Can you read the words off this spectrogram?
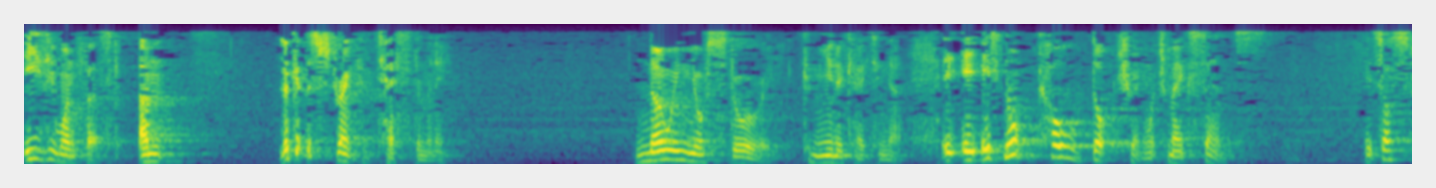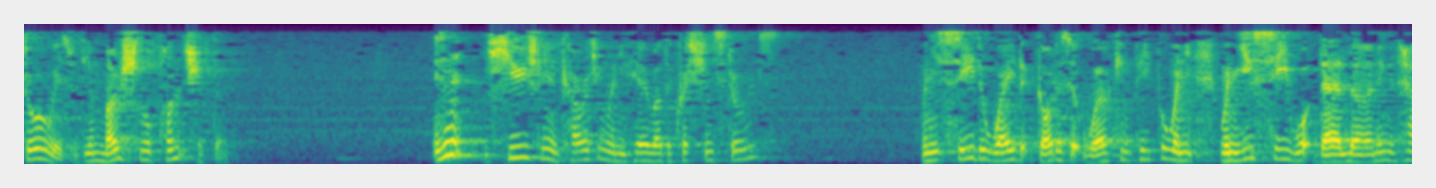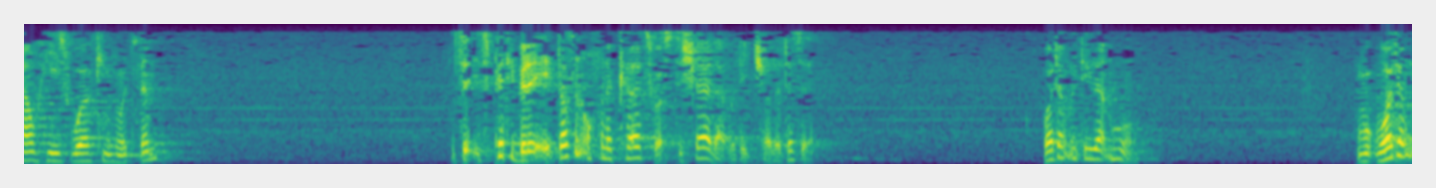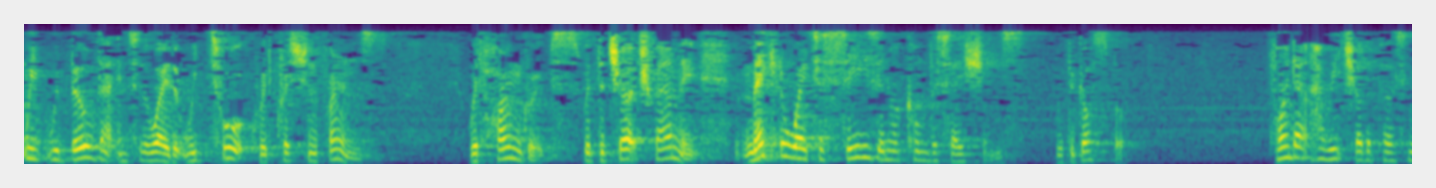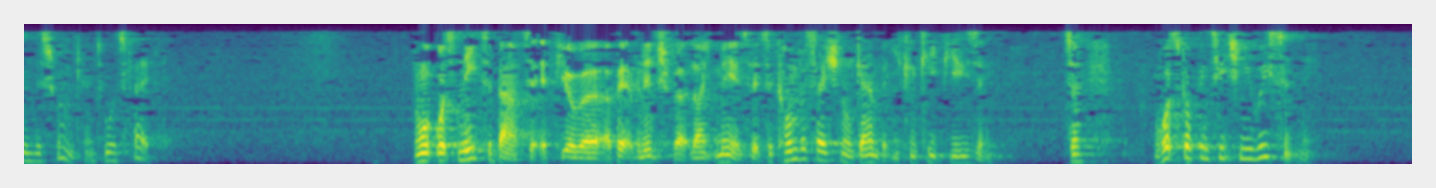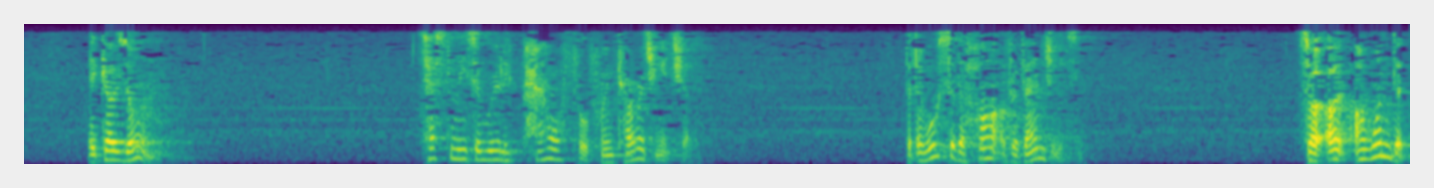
Easy one first. Um, look at the strength of testimony. Knowing your story, communicating that. It, it, it's not cold doctrine which makes sense. It's our stories with the emotional punch of them. Isn't it hugely encouraging when you hear other Christian stories? When you see the way that God is at work in people, when you, when you see what they're learning and how He's working with them. It's a, it's a pity, but it, it doesn't often occur to us to share that with each other, does it? Why don't we do that more? Why don't we, we build that into the way that we talk with Christian friends, with home groups, with the church family? Make it a way to season our conversations with the gospel. Find out how each other person in this room came towards faith. And what's neat about it, if you're a, a bit of an introvert like me, is that it's a conversational gambit you can keep using. So, what's God been teaching you recently? It goes on. Testimonies are really powerful for encouraging each other. But they're also the heart of evangelism. So I, I wonder,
